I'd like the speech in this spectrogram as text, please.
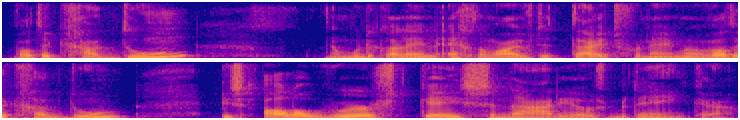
wat ik ga doen, daar moet ik alleen echt nog even de tijd voor nemen. Maar wat ik ga doen, is alle worst case scenario's bedenken.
